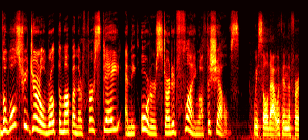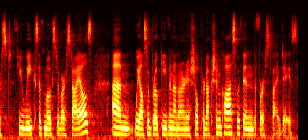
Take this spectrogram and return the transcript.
The Wall Street Journal wrote them up on their first day, and the orders started flying off the shelves. We sold out within the first few weeks of most of our styles. Um, we also broke even on our initial production costs within the first five days.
